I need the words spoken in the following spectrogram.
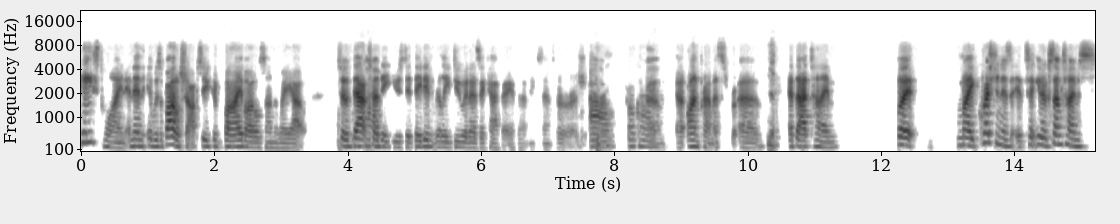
taste wine, and then it was a bottle shop, so you could buy bottles on the way out. So that's how they used it. They didn't really do it as a cafe, if that makes sense, or, or Oh, okay. um, uh, on premise uh, Yeah. at that time. But my question is, it's you know sometimes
